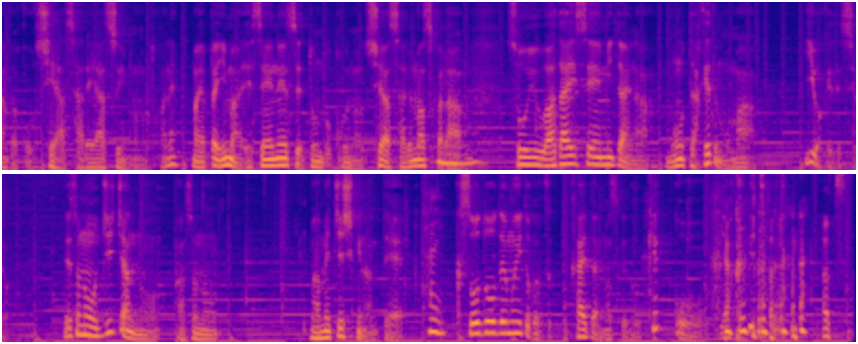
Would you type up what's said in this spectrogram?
なんかこうシェアされやすいものとかね、まあ、やっぱり今 SNS でどんどんこういうのシェアされますから、うん、そういう話題性みたいなものだけでもまあいいわけですよ。でそのおじいちゃんのあその豆知識なんて、はい、クソどうでもいいとか書いてありますけど結構役に立つ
